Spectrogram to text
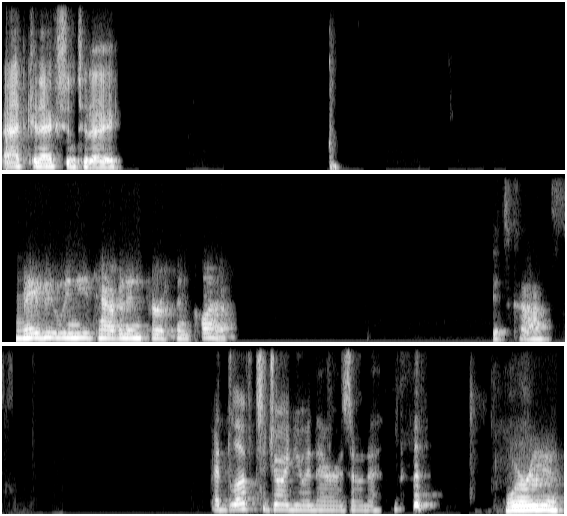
Bad connection today. Maybe we need to have an in-person class. It's Cox. I'd love to join you in Arizona. Where are you?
